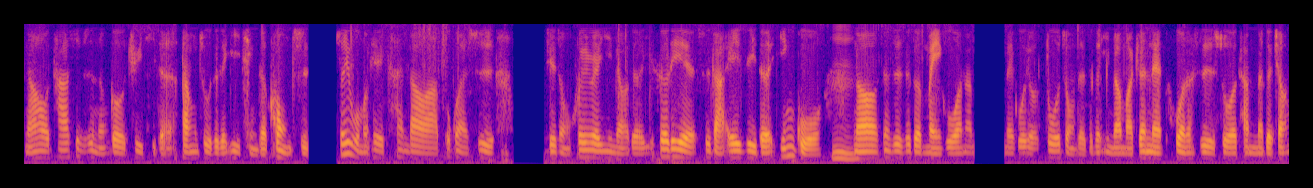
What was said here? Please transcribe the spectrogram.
然后它是不是能够具体的帮助这个疫情的控制？所以我们可以看到啊，不管是接种辉瑞疫苗的以色列，是打 AZ 的英国，嗯，然后甚至这个美国呢。美国有多种的这个疫苗嘛，Moderna 或者是说他们那个江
